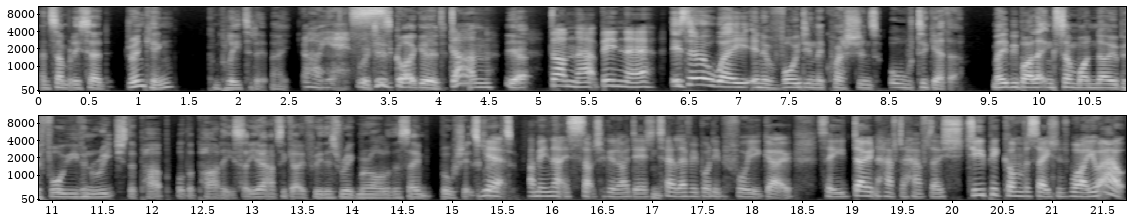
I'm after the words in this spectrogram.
and somebody said, drinking completed it, mate, Oh, yes. which is quite good. done. Yeah. Done that, been there. Is there a way in avoiding the questions altogether? Maybe by letting someone know before you even reach the pub or the party, so you don't have to go through this rigmarole of the same bullshit Yeah. I mean, that is such a good idea Mm. to tell everybody before you go. So you don't have to have those stupid conversations while you're out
